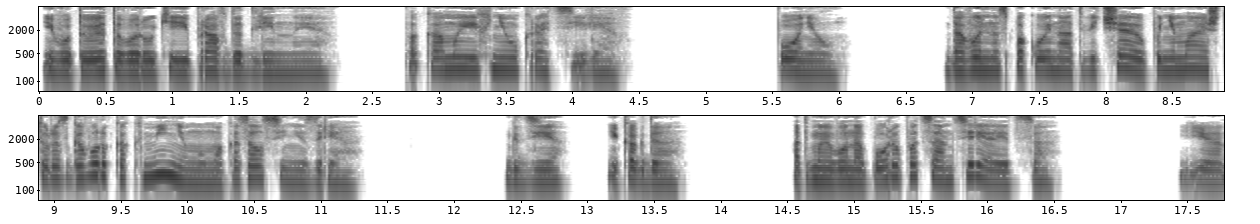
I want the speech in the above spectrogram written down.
И вот у этого руки и правда длинные пока мы их не укротили. Понял. Довольно спокойно отвечаю, понимая, что разговор как минимум оказался не зря. Где и когда? От моего напора пацан теряется. Я...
